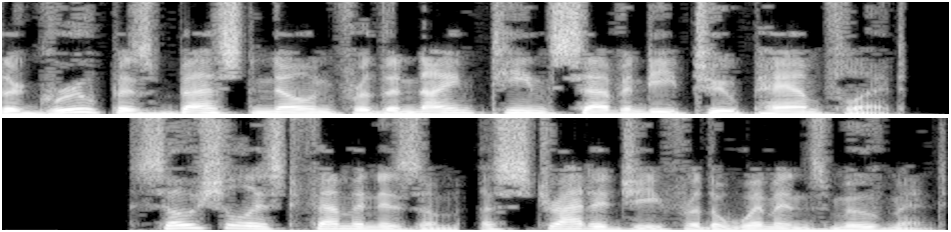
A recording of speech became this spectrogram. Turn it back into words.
The group is best known for the 1972 pamphlet, Socialist Feminism, A Strategy for the Women's Movement.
